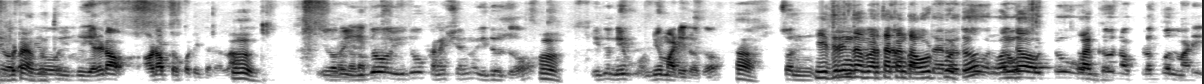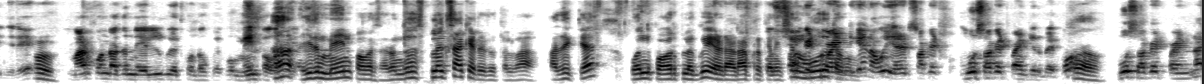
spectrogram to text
ಇಟ್ಬಿಟ್ರೆ ಇದು ಎರಡು ಅಡಾಪ್ಟರ್ ಕೊಟ್ಟಿದ್ದಾರಲ್ಲ? ಇವಾಗ ಇದು ಇದು ಕನೆಕ್ಷನ್ ಇದ್ರದ್ದು. ಹ್ಮ್. ಇದು ನೀವು ನೀವು ಮಾಡಿರೋದು. ಇದ್ರಿಂದ ಬರ್ತಕ್ಕಂತ ಔಟ್ಪುಟ್ ಒಂದು ಪ್ಲಗ್ ನಾವು ಪ್ಲಗ್ ಒಂದ್ ಮಾಡಿದೀರಿ ಮಾಡ್ಕೊಂಡು ಅದನ್ನ ಎಲ್ಗೂ ಎತ್ಕೊಂಡು ಹೋಗ್ಬೇಕು ಮೇನ್ ಪವರ್ ಇದು ಮೇನ್ ಪವರ್ ಸರ್ ಒಂದು ಪ್ಲಗ್ ಸಾಕೆಟ್ ಇರುತ್ತಲ್ವಾ? ಅದಕ್ಕೆ ಒಂದು ಪವರ್ ಪ್ಲಗ್ ಎರಡು ಅಡಾಪ್ಟರ್ ಕನೆಕ್ಷನ್ ಮೂರು ನಾವು ಎರಡು ಸಾಕೆಟ್ ಮೂರು ಸಾಕೆಟ್ ಪಾಯಿಂಟ್ ಇರಬೇಕು. ಮೂರು ಸಾಕೆಟ್ ಪಾಯಿಂಟ್ನ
